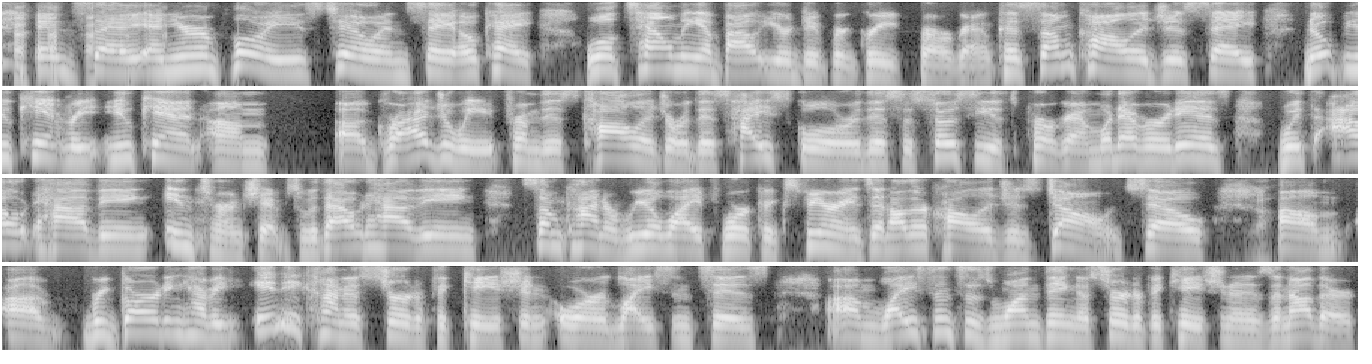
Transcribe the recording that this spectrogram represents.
and say, and your employees too, and say, okay, well, tell me about your degree program because some colleges say, nope, you can't read, you can't um, uh, graduate from this college or this high school or this associate's program, whatever it is, without having internships, without having some kind of real life work experience, and other colleges don't. So, yeah. um, uh, regarding having any kind of certification or licenses, um, license is one thing, a certification is another.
